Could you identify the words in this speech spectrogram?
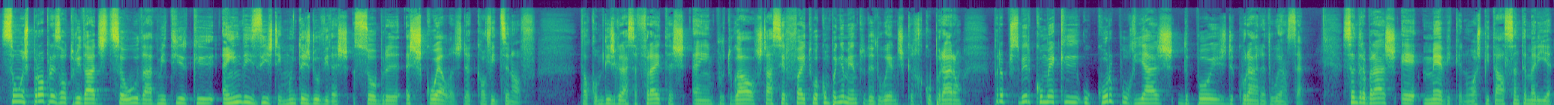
São as próprias autoridades de saúde a admitir que ainda existem muitas dúvidas sobre as sequelas da Covid-19. Tal como diz Graça Freitas, em Portugal está a ser feito o acompanhamento de doentes que recuperaram para perceber como é que o corpo reage depois de curar a doença. Sandra Brás é médica no Hospital Santa Maria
